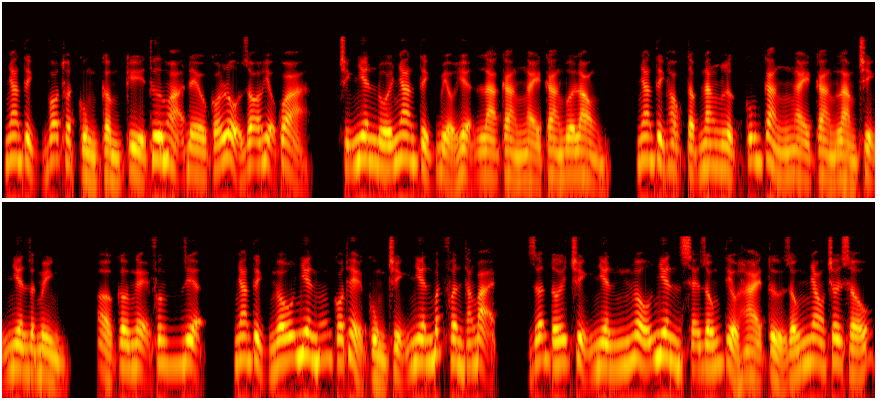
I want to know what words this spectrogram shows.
nhan tịch võ thuật cùng cầm kỳ thư họa đều có lộ rõ hiệu quả, chính nhiên đối nhan tịch biểu hiện là càng ngày càng vừa lòng, nhan tịch học tập năng lực cũng càng ngày càng làm trịnh nhiên giật mình, ở cơ nghệ phương diện, nhan tịch ngẫu nhiên có thể cùng trịnh nhiên bất phân thắng bại, dẫn tới trịnh nhiên ngẫu nhiên sẽ giống tiểu hài tử giống nhau chơi xấu,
